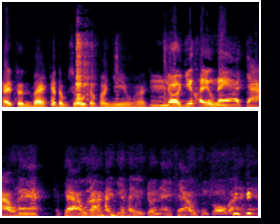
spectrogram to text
thầy tính bán cái đồng xu đó bao nhiêu thầy ừ, rồi giới thiệu nè chào nè chào ra thầy giới thiệu cho nè chào sư cô bán nè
